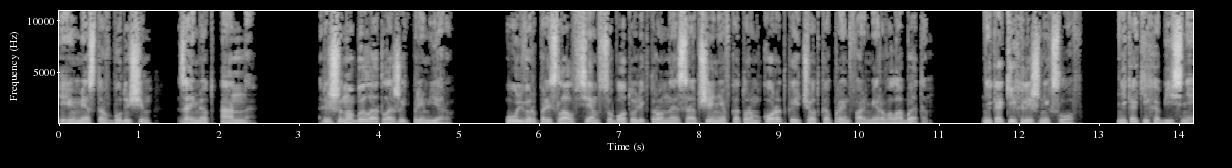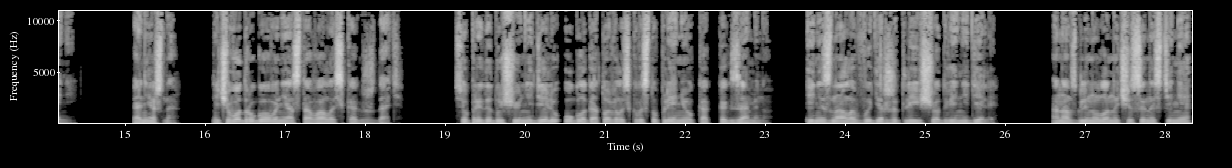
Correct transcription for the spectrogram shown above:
ее место в будущем займет Анна? Решено было отложить премьеру. Ульвер прислал всем в субботу электронное сообщение, в котором коротко и четко проинформировал об этом. Никаких лишних слов, никаких объяснений. Конечно, ничего другого не оставалось, как ждать. Всю предыдущую неделю Угла готовилась к выступлению как к экзамену и не знала, выдержит ли еще две недели. Она взглянула на часы на стене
